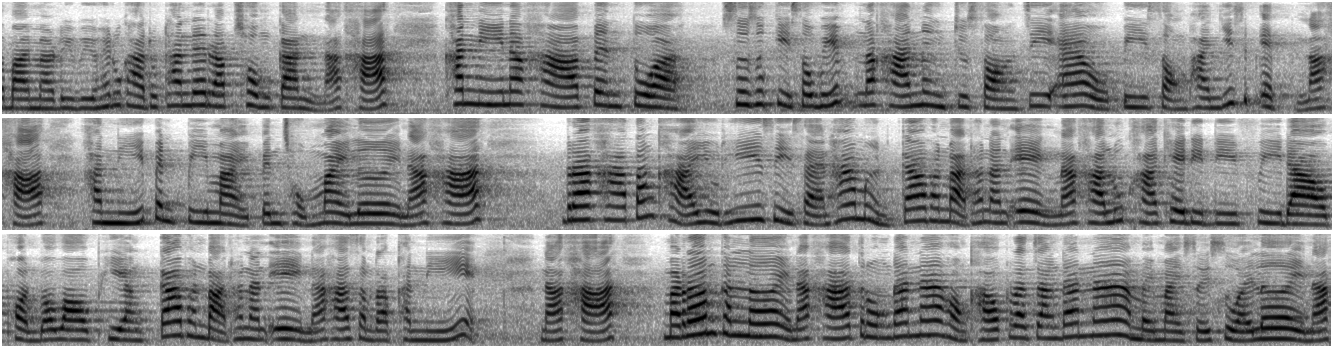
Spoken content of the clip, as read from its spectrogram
สบายๆ มารีวิวให้ลูกค้าทุกท่านได้รับชมกันนะคะ คันนี้นะคะเป็นตัว Suzuki Swift นะคะ 1.2 GL ปี 2021 นะคะ คันนี้เป็นปีใหม่เป็นโฉมใหม่เลยนะคะ ราคาตั้งขายอยู่ที่ 459,000 บาทเท่านั้นเองนะคะ ลูกค้าเครดิตดีฟรีดาวผ่อนเบาๆเพียง 9,000 บาทเท่านั้นเองนะคะสำหรับคันนี้นะคะ มาเริ่มกันเลยนะคะ ตรงด้านหน้าของเขากระจังด้านหน้าใหม่ ๆ สวยๆเลยนะ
